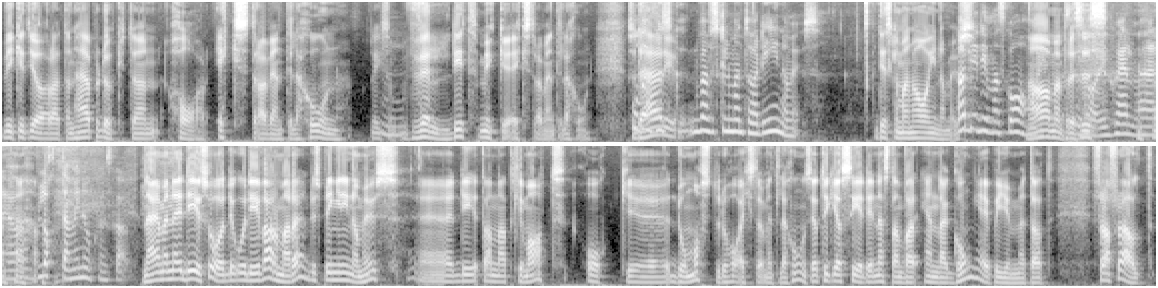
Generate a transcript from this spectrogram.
Vilket gör att den här produkten har extra ventilation. Liksom Mm. Väldigt mycket extra ventilation. Så och varför, sk- varför skulle man ta det inomhus? det ska man ha inomhus. Ja, det är det man ska ha. Ja, men Jag ska precis. ha själv här. Jag blottar min okunskap. Nej men det är ju så, och det är varmare, du springer inomhus. Eh, Det är ett annat klimat och eh, då måste du ha extra ventilation. Så jag tycker jag ser det nästan varenda gång jag är på gymmet att framförallt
